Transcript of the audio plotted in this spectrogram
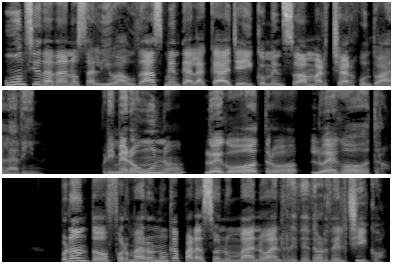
Un ciudadano salió audazmente a la calle y comenzó a marchar junto a Aladín. Primero uno, luego otro, luego otro. Pronto formaron un caparazón humano alrededor del chico.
